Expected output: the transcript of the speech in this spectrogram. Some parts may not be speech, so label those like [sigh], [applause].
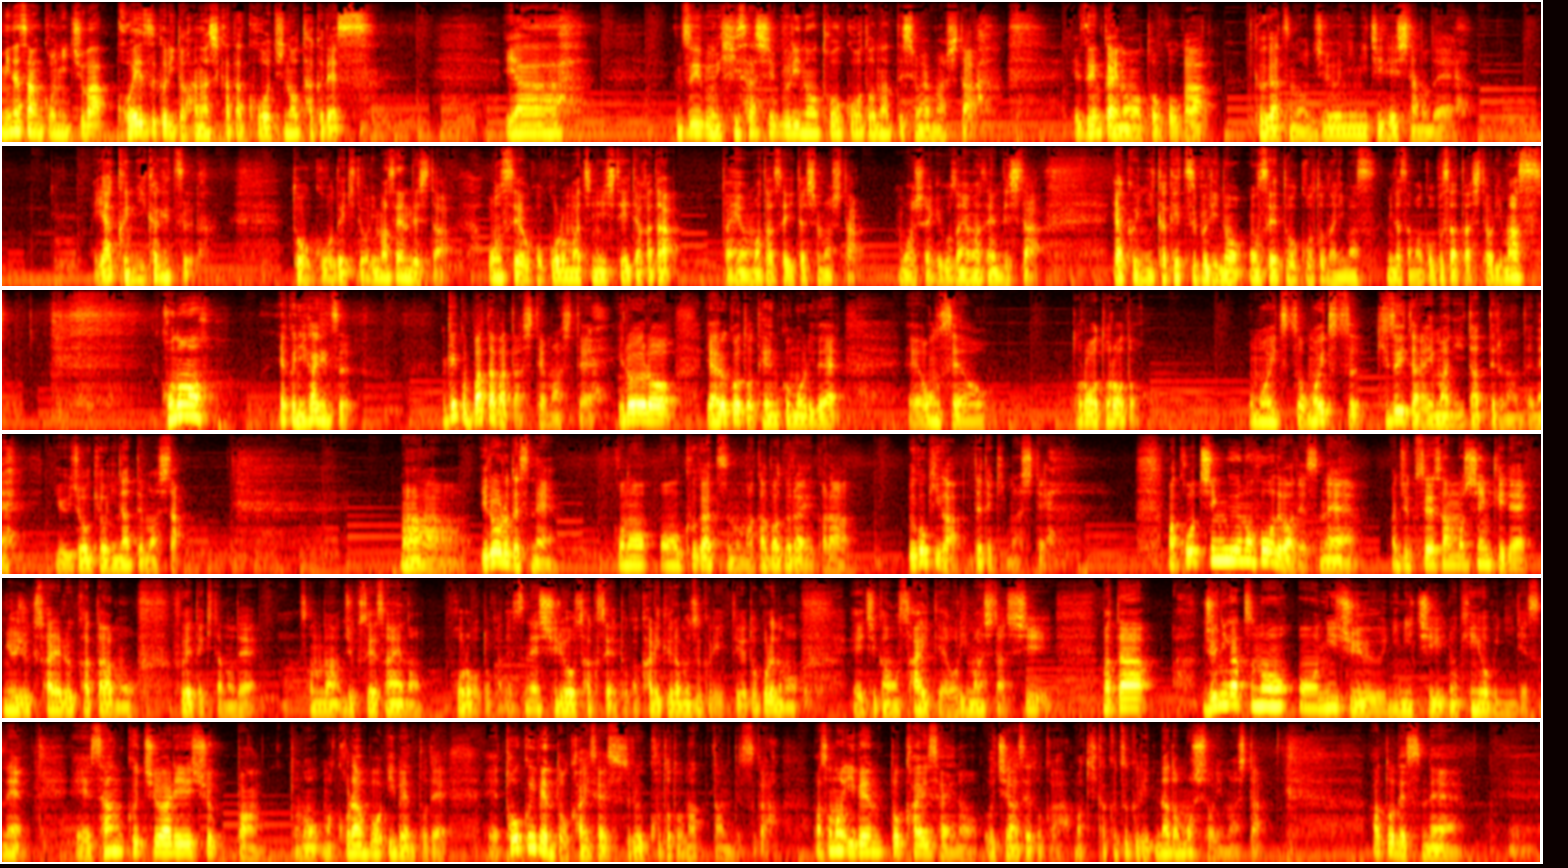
皆さんこんにちは。声作りと話し方コーチのタクです。いやーずいぶん久しぶりの投稿となってしまいました。前回の投稿が9月の12日でしたので約2ヶ月投稿できておりませんでした。音声を心待ちにしていた方大変お待たせいたしました。申し訳ございませんでした。約2ヶ月ぶりの音声投稿となります。皆様ご無沙汰しております。この約2ヶ月、結構バタバタしてまして、いろいろやることてんこ盛りで、え音声を取ろう取ろうと思いつつ思いつつ気づいたら今に至ってるなんてね、いう状況になってました。まあ、いろいろですね、この9月の半ばぐらいから動きが出てきまして、まあ、コーチングの方ではですね塾生さんも新規で入塾される方も増えてきたのでそんな塾生さんへのフォローとかですね資料作成とかカリキュラム作りっていうところでも時間を割いておりましたしまた12月の22日の金曜日にですねサンクチュアリー出版とのコラボイベントでトークイベントを開催することとなったんですがまあ、そのイベント開催の打ち合わせとか、まあ、企画作りなどもしておりました。あとですね、え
